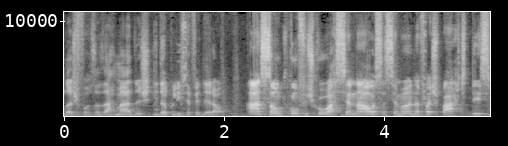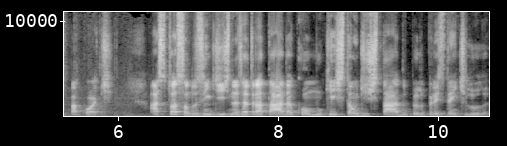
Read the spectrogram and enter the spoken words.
atuação das Forças Armadas e da Polícia Federal. A ação que confiscou o arsenal essa semana faz parte desse pacote. A situação dos indígenas é tratada como questão de Estado pelo presidente Lula.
